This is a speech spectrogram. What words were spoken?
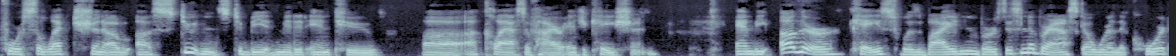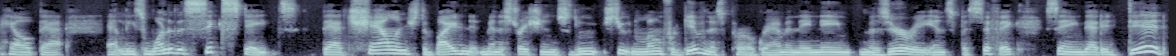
for selection of uh, students to be admitted into uh, a class of higher education. And the other case was Biden versus Nebraska, where the court held that at least one of the six states that challenged the Biden administration's student loan forgiveness program, and they named Missouri in specific, saying that it did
